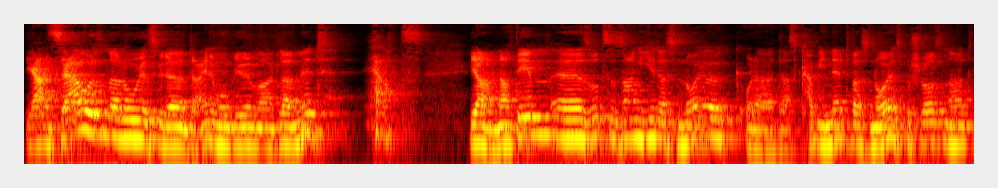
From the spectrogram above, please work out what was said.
Ja, Servus und Hallo, jetzt wieder deine Immobilienmakler mit Herz. Ja, nachdem äh, sozusagen hier das neue oder das Kabinett was Neues beschlossen hat,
